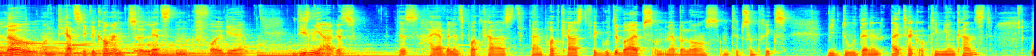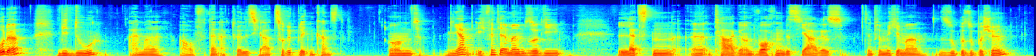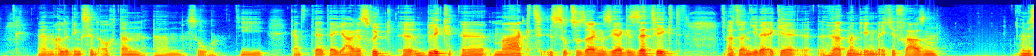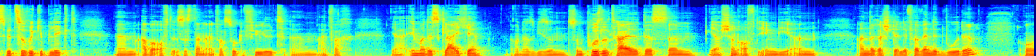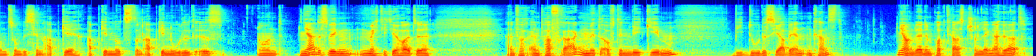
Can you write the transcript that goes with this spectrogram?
Hallo und herzlich willkommen zur letzten Folge diesen Jahres des Higher Balance Podcast, dein Podcast für gute Vibes und mehr Balance und Tipps und Tricks, wie du deinen Alltag optimieren kannst oder wie du einmal auf dein aktuelles Jahr zurückblicken kannst. Und ja, ich finde ja immer so die letzten äh, Tage und Wochen des Jahres sind für mich immer super, super schön. Ähm, allerdings sind auch dann ähm, so die ganz, der, der Jahresrückblickmarkt äh, ist sozusagen sehr gesättigt. Also an jeder Ecke äh, hört man irgendwelche Phrasen und es wird zurückgeblickt. Ähm, aber oft ist es dann einfach so gefühlt, ähm, einfach ja immer das Gleiche oder wie so ein, so ein Puzzleteil, das ähm, ja schon oft irgendwie an anderer Stelle verwendet wurde und so ein bisschen abge, abgenutzt und abgenudelt ist. Und ja, deswegen möchte ich dir heute einfach ein paar Fragen mit auf den Weg geben, wie du das Jahr beenden kannst. Ja, und wer den Podcast schon länger hört,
